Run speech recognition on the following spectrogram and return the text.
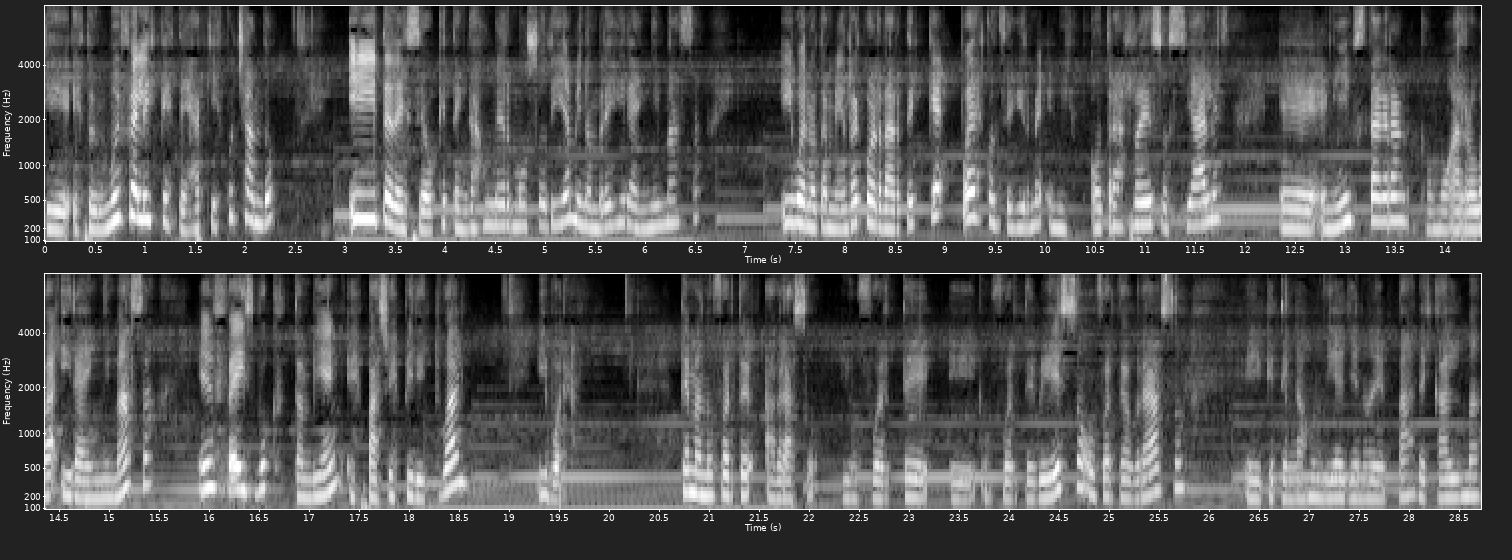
Que estoy muy feliz que estés aquí escuchando y te deseo que tengas un hermoso día. Mi nombre es Iraín Masa. Y bueno, también recordarte que puedes conseguirme en mis otras redes sociales, eh, en Instagram como arroba Masa, en Facebook también, Espacio Espiritual, y bueno, te mando un fuerte abrazo y un fuerte, eh, un fuerte beso, un fuerte abrazo. Eh, que tengas un día lleno de paz, de calma,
